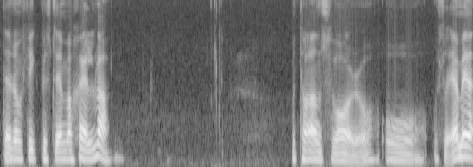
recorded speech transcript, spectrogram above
där de fick bestämma själva. Och ta ansvar och, och, och så. Jag menar,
